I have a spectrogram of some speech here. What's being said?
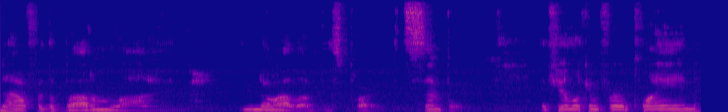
Now for the bottom line. You know I love this part. It's simple. If you're looking for a plane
